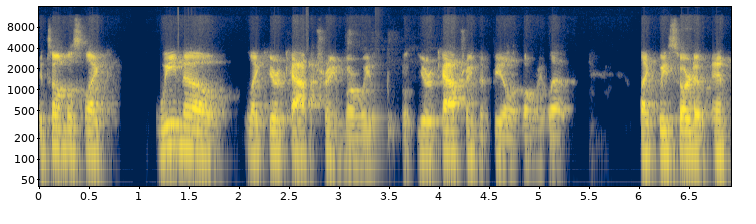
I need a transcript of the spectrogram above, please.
it's almost like we know, like you're capturing where we, you're capturing the feel of where we live. Like we sort of, and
